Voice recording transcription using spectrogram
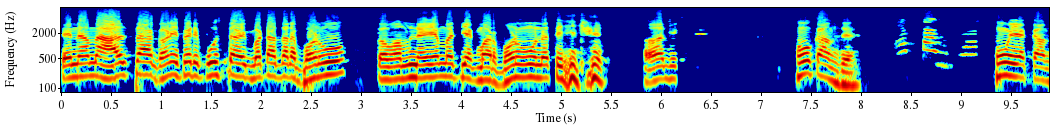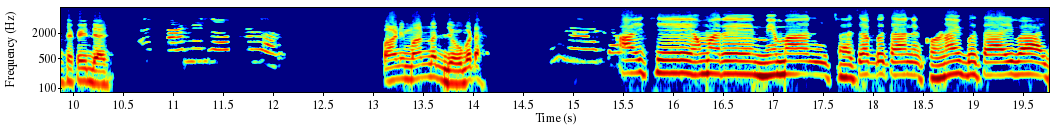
એને અમે હાલતા ઘણી ફેરી પૂછતા હોય, ભણવું? તો અમને એમ જ કે મારે ભણવું નથી કે હાજી. શું કામ છે? શું એક કામ છે કહી દે. પાણી માન નથી જવું બટા. આય છે અમારે મહેમાન જાજા બધા ને ઘણાય બધા આવ્યા. આજ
